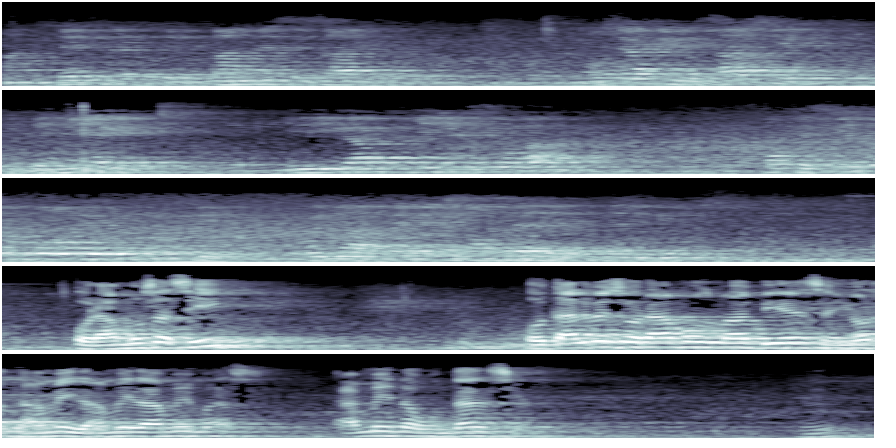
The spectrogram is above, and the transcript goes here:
Mantente el pan necesario. No sea que me sacie y te niegue y diga quién es Jehová. Porque siendo pobre, pues blasfeme el nombre de, Dios. ¿Oramos así? O tal vez oramos más bien, Señor, dame, dame, dame más, dame en abundancia. ¿Mm?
